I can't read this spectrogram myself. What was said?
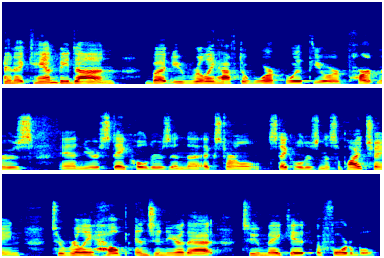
and it can be done but you really have to work with your partners and your stakeholders in the external stakeholders in the supply chain to really help engineer that to make it affordable.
